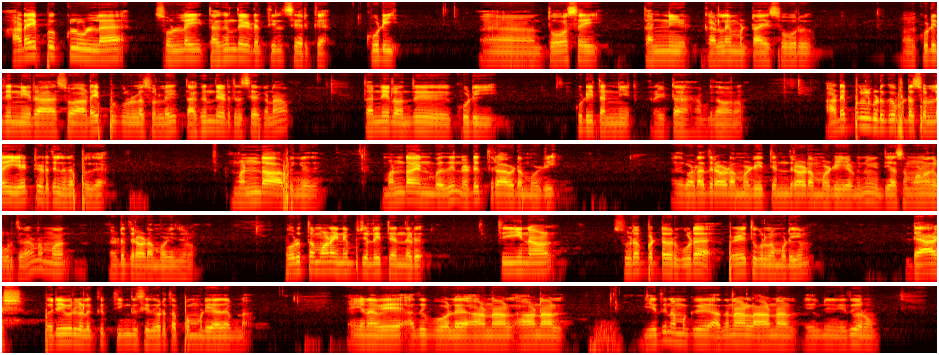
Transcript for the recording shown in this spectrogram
அடைப்புக்குள் உள்ள சொல்லை தகுந்த இடத்தில் சேர்க்க. குடி தோசை தண்ணீர் கடலை மிட்டாய் சோறு குடி தண்ணீரா? ஸோ அடைப்புக்குள்ள சொல்லை தகுந்த இடத்தில் சேர்க்கனா தண்ணீரில் வந்து குடி குடி தண்ணீர் ரைட்டா? அப்படி தான் வரும். அடைப்புகள் கொடுக்கப்பட்ட சொல்லை ஏற்ற இடத்தில் நிரப்புக. மண்டா அப்படிங்கிறது. மண்டா என்பது நடுத்திராவிட மொழி. அது வட திராவிட மொழி தென் திராவிட மொழி அப்படின்னு வித்தியாசமானதை கொடுத்துருக்காங்க நம்ம நடுத்திராவிட மொழின்னு சொல்லுவோம். பொருத்தமான இனிப்புச் சொல்லை தேர்ந்தெடு. தீயினால் சுடப்பட்டவர் கூட பிழைத்து கொள்ள முடியும். டேஷ் பெரியவர்களுக்கு தீங்கு செய்தவர் தப்ப முடியாது அப்படின்னா. எனவே அதுபோல் ஆனால் ஆனால் எது நமக்கு அதனால் ஆனால் எப்படி எது வரும்?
